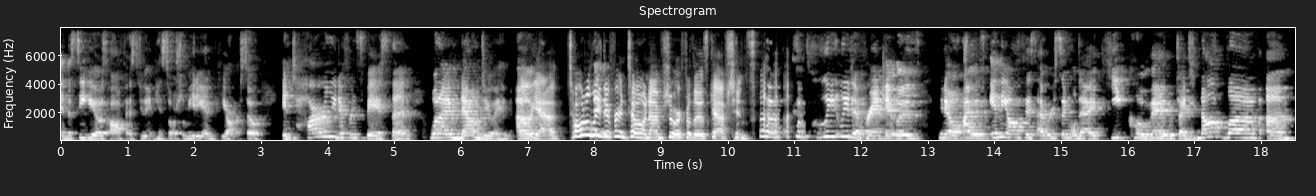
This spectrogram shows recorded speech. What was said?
in the CEO's office doing his social media and PR. So entirely different space than what I'm now doing. Oh, um, oh yeah, totally different tone, I'm sure, for those captions. completely different. It was you know, I was in the office every single day, peak COVID, which I did not love. Um,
